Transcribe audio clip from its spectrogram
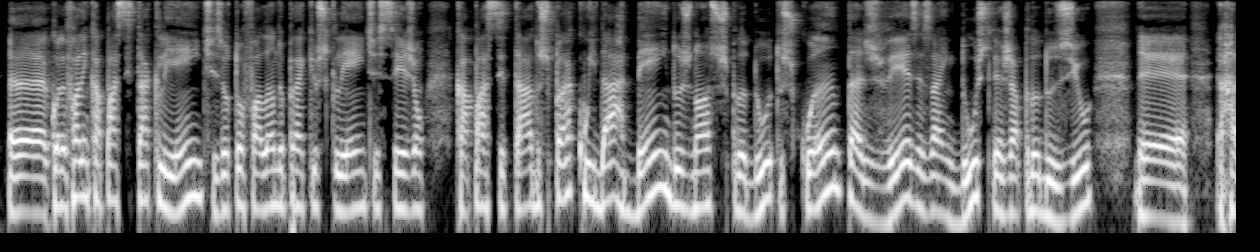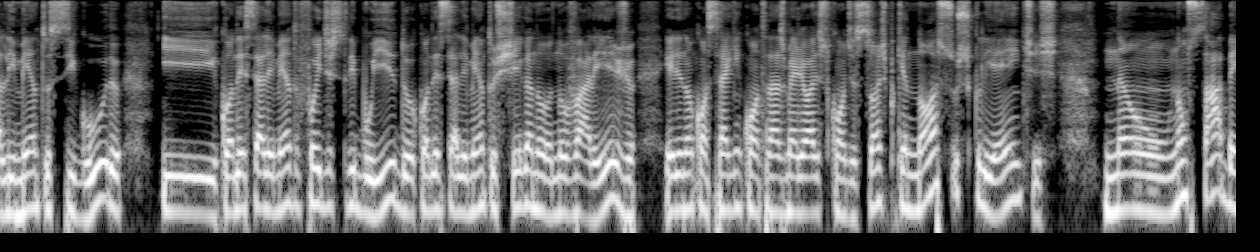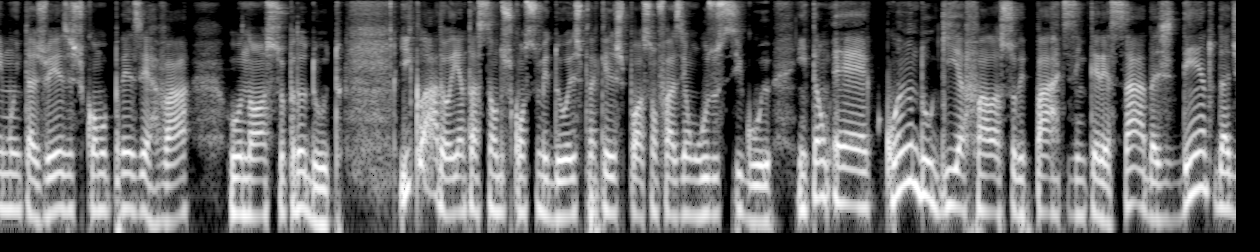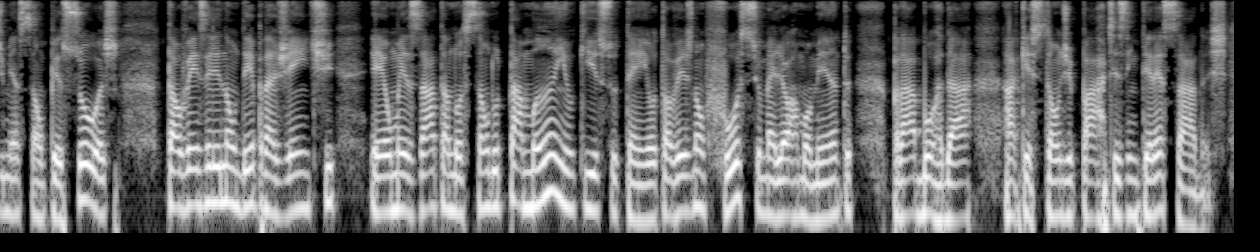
Uh, quando eu falo em capacitar clientes, eu estou falando para que os clientes sejam capacitados para cuidar bem dos nossos produtos. Quantas vezes a indústria já produziu é, alimento seguro e quando esse alimento foi distribuído, quando esse alimento chega no, no varejo, ele não consegue encontrar as melhores condições porque nossos clientes não, não sabem muitas vezes como preservar o nosso produto. E claro, a orientação dos consumidores para que eles possam fazer um uso seguro. Então, é, quando o guia fala sobre partes interessadas dentro da dimensão pessoas, talvez ele não dê para a gente é, uma exata noção do tamanho que isso tem, ou talvez talvez não fosse o melhor momento para abordar a questão de partes interessadas.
